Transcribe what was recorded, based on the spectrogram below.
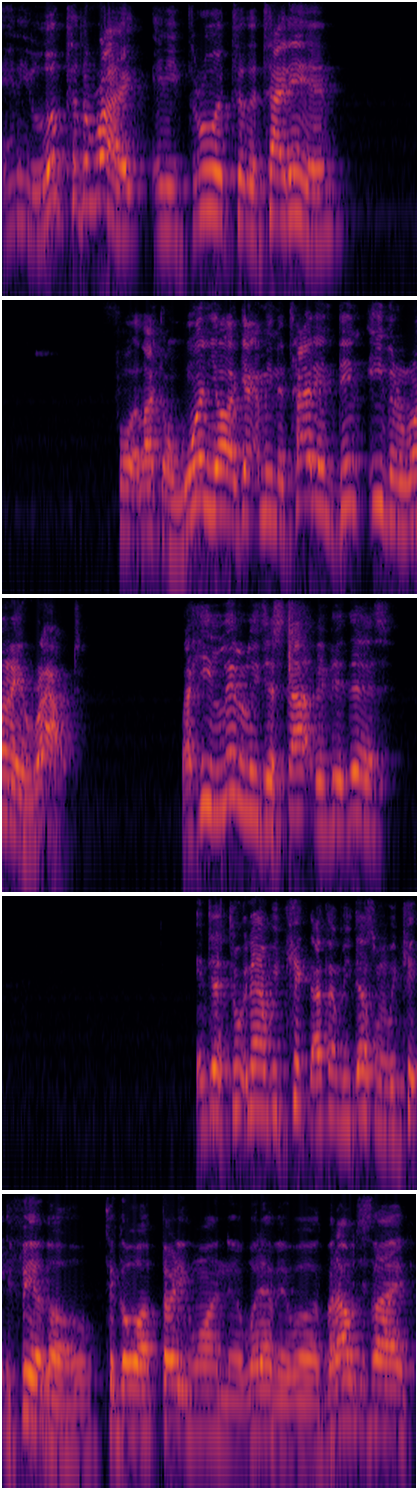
And he looked to the right and he threw it to the tight end for like a one yard gain. I mean, the tight end didn't even run a route. Like he literally just stopped and did this. And just threw it. now we kicked, I think we that's when we kicked the field goal to go up 31 or whatever it was. But I was just like,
